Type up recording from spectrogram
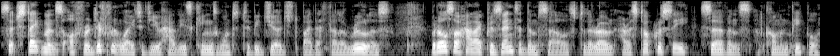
Such statements offer a different way to view how these kings wanted to be judged by their fellow rulers, but also how they presented themselves to their own aristocracy, servants, and common people.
